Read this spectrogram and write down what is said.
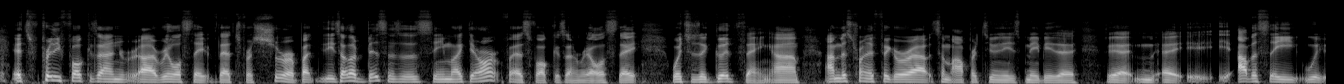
it's pretty focused on uh, real estate, that's for sure. But these other businesses seem like they aren't as focused on real estate, which is a good thing. Um, I'm just trying to figure out some opportunities, maybe to uh, obviously we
